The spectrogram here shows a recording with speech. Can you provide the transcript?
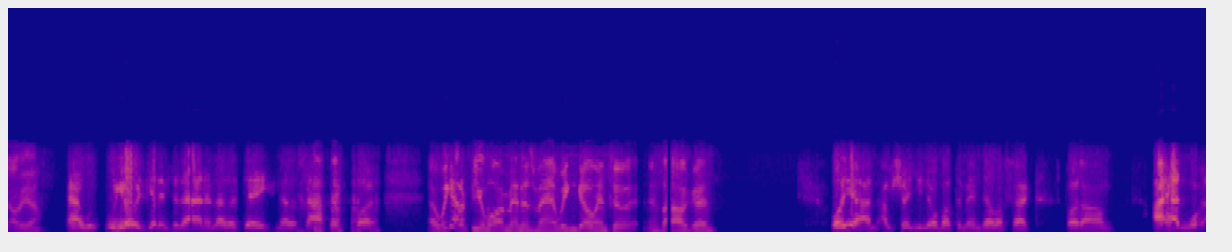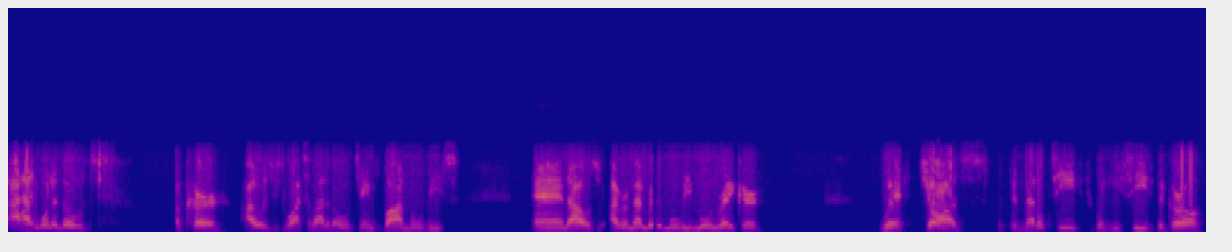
Oh yeah. Uh, we, we can always get into that another day, another topic. but Uh, we got a few more minutes, man. We can go into it. It's all good. Well, yeah, I'm, I'm sure you know about the Mandela Effect. But um, I had one. I had one of those occur. I always just watch a lot of the old James Bond movies, and I was I remember the movie Moonraker with Jaws with the metal teeth when he sees the girl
